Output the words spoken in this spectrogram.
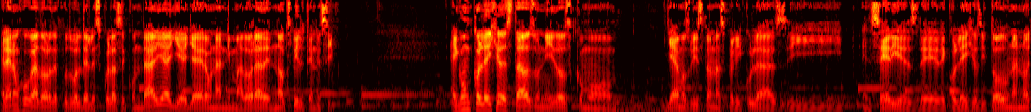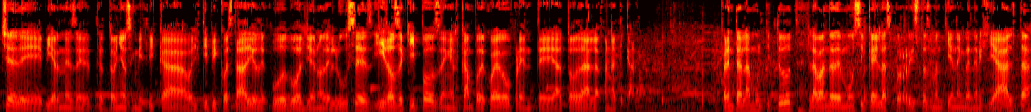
Él era un jugador de fútbol de la escuela secundaria y ella era una animadora de Knoxville, Tennessee. En un colegio de Estados Unidos, como ya hemos visto en las películas y en series de, colegios y todo, una noche de viernes de, otoño significa el típico estadio de fútbol lleno de luces y dos equipos en el campo de juego frente a toda la fanaticada. Frente a la multitud, la banda de música y las porristas mantienen la energía alta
